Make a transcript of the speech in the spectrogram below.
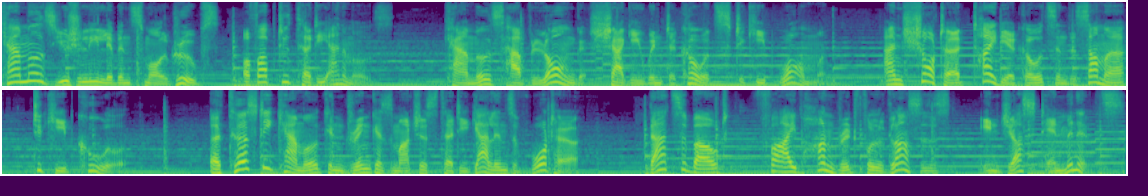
camels usually live in small groups of up to 30 animals. Camels have long, shaggy winter coats to keep warm, and shorter, tidier coats in the summer to keep cool. A thirsty camel can drink as much as 30 gallons of water. That's about 500 full glasses in just 10 minutes.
